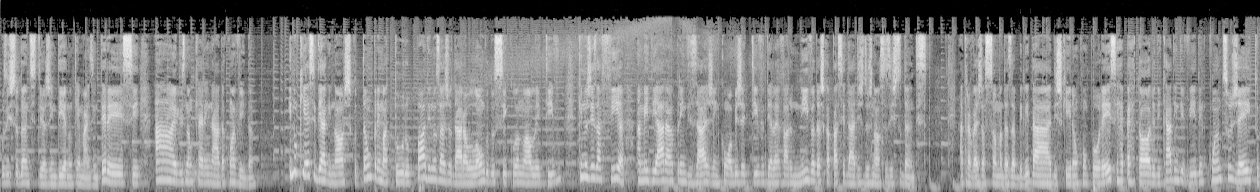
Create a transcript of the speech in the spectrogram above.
os estudantes de hoje em dia não têm mais interesse, ah, eles não querem nada com a vida. E no que esse diagnóstico tão prematuro pode nos ajudar ao longo do ciclo anual letivo, que nos desafia a mediar a aprendizagem com o objetivo de elevar o nível das capacidades dos nossos estudantes? Através da soma das habilidades que irão compor esse repertório de cada indivíduo enquanto sujeito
